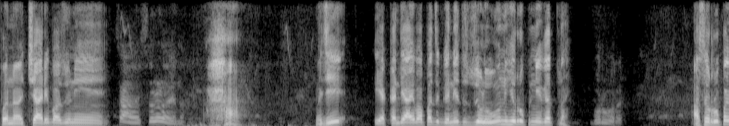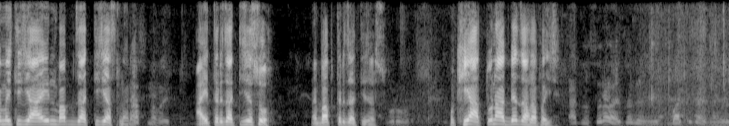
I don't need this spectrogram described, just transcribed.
पण चारी बाजूने चा- सरळ आहे ना? हा. म्हणजे एखाद्या आईबापाचं गणित जुळवून हे रूप निघत नाही. बरोबर आहे. असं रूप आहे म्हणजे तिची आई आणि बाप जातीची असणार आहे असणार आहे आई तर जातीची असो नाही बाप तर जातीचा असो. बरोबर आहे. मग ही आतून अभ्यास झाला पाहिजे. आज सरळ आहे सगळं बाकी काय नाही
